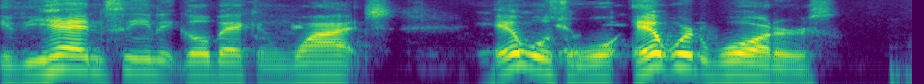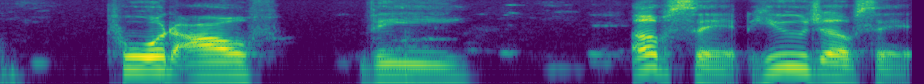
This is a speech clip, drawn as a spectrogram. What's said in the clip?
If you hadn't seen it, go back and watch. It was Edward Waters pulled off the upset, huge upset,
